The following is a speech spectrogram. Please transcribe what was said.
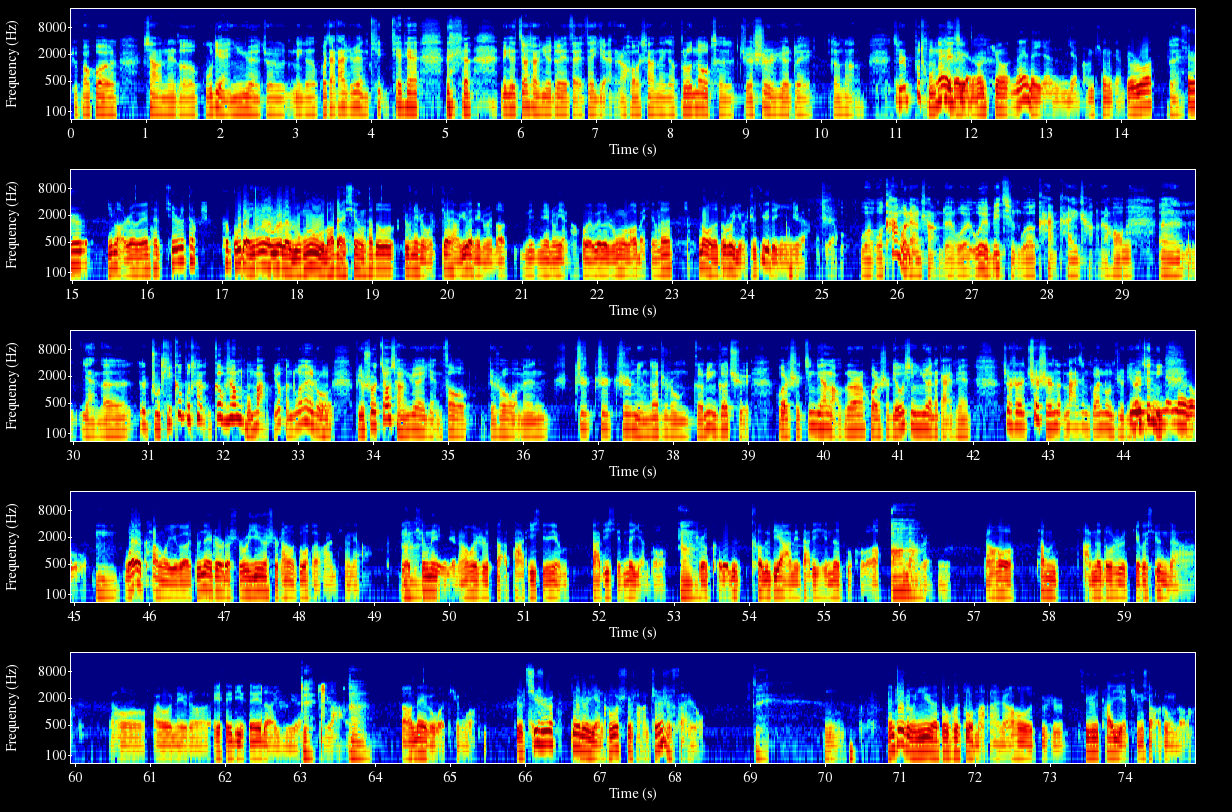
就包括像那个古典音乐，就是那个国家大剧院天天天那个那个交响乐队在在演，然后像那个 Blue Note 爵士乐队等等，其实不同的那个也能听，那个也也能听听。就是说，对，其实你老认为他其实他他古典音乐为了融入老百姓，他都就是那种交响乐那种老那那种演唱会，为了融入老百姓，他弄的都是影视剧的音乐。我我看过两场，对我我也被请过看看一场，然后，嗯，演的主题各不相各不相同吧，有很多那种，比如说交响乐演奏，比如说我们知知知名的这种革命歌曲，或者是经典老歌，或者是流行音乐的改编，就是确实拉近观众距离，而且你那个，嗯，我也看过一个，就那阵儿的时候，音乐市场有多繁华，你听听啊，我听那个演唱会是大大提琴也。大提琴的演奏，嗯，是克罗克罗地亚那大提琴的组合，两个人，然后他们弹的都是杰克逊的啊，然后还有那个 AC/DC 的音乐，对，嗯，然后那个我听过，就其实那阵演出市场真是繁荣，对，嗯，连这种音乐都会坐满，然后就是其实它也挺小众的了，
